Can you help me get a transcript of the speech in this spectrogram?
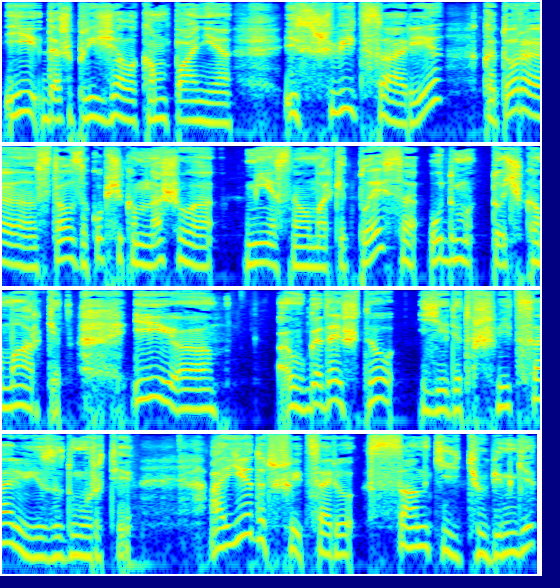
И даже приезжала компания из Швейцарии, которая стала закупщиком нашего местного маркетплейса udm.market. И э, угадай, что едет в Швейцарию из Удмуртии. А едут в Швейцарию санки и тюбинги.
